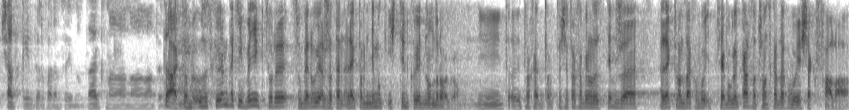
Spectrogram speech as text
siatkę interferencyjną, tak? Na, na, na tym. Tak, to uzyskujemy taki wynik, który sugeruje, że ten elektron nie mógł iść tylko jedną drogą. I to, trochę, to, to się trochę wiąże z tym, że elektron zachowuje, czy w ogóle każda cząstka zachowuje się jak fala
